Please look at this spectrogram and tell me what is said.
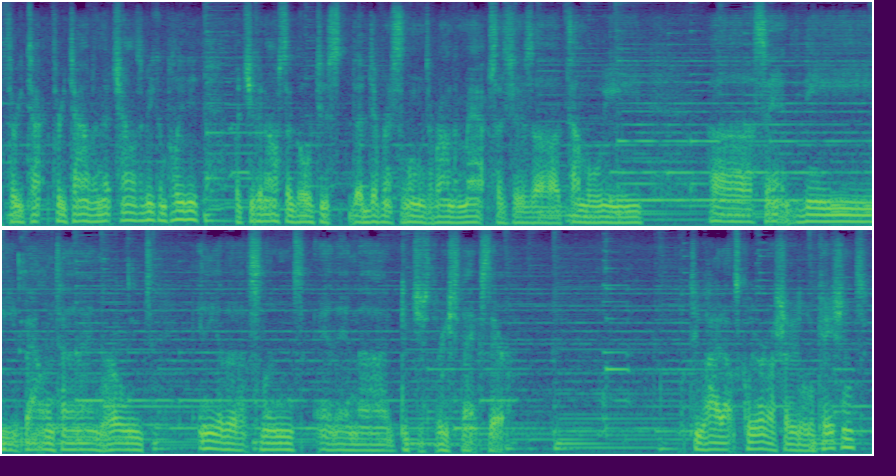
three, three times and that challenge will be completed. But you can also go to the different saloons around the map, such as uh, Tumbleweed, uh, Sandy, Valentine, Rhodes, any of the saloons, and then uh, get your three snacks there. Two hideouts cleared. I'll show you the locations.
